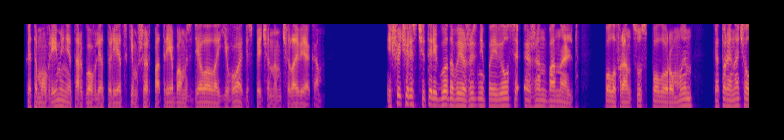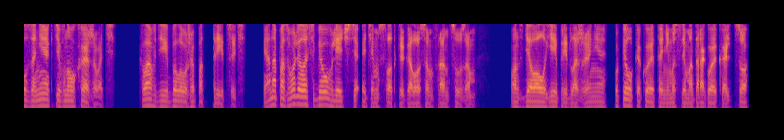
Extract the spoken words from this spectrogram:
К этому времени торговля турецким ширпотребом сделала его обеспеченным человеком. Еще через четыре года в ее жизни появился Эжен Банальд, полуфранцуз, полурумын, который начал за ней активно ухаживать. Клавдии было уже под 30, и она позволила себе увлечься этим сладкоголосым французом. Он сделал ей предложение, купил какое-то немыслимо дорогое кольцо,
